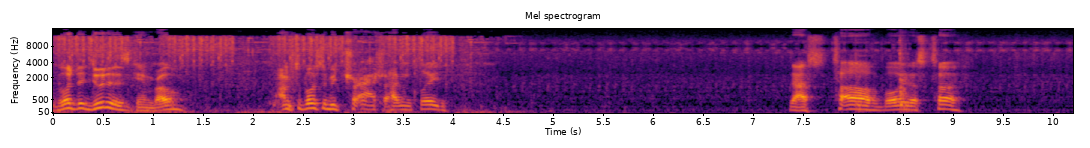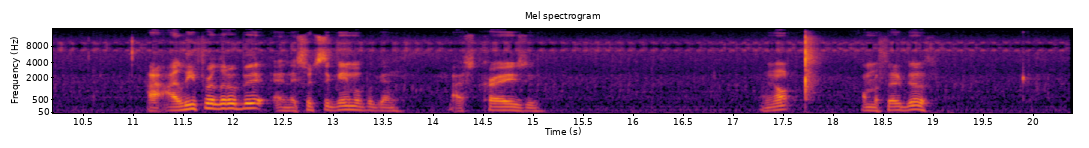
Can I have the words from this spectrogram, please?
What did they do to this game, bro? I'm supposed to be trash. I haven't played. That's tough, boy. That's tough. I, I leave for a little bit and they switch the game up again. That's crazy. You know, I'm gonna say this.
